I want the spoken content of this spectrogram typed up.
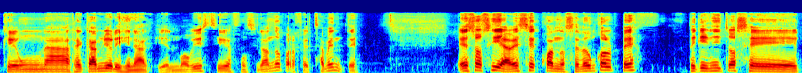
que una recambio original y el móvil sigue funcionando perfectamente. Eso sí, a veces cuando se da un golpe pequeñito se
